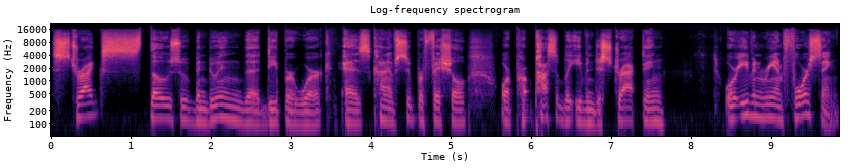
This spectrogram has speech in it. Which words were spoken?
strikes those who've been doing the deeper work as kind of superficial or possibly even distracting or even reinforcing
